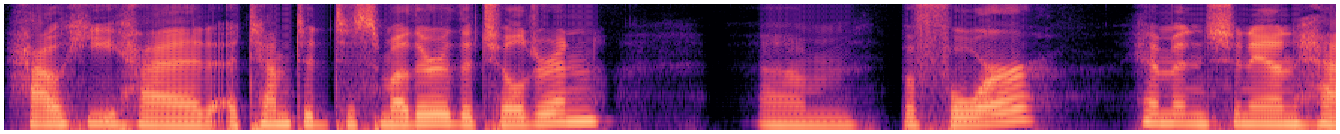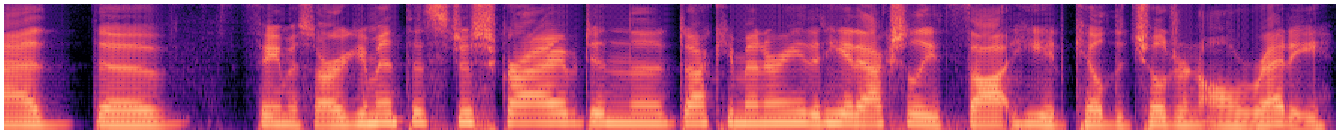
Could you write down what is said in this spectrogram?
how he had attempted to smother the children um, before him and Shanann had the famous argument that's described in the documentary that he had actually thought he had killed the children already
